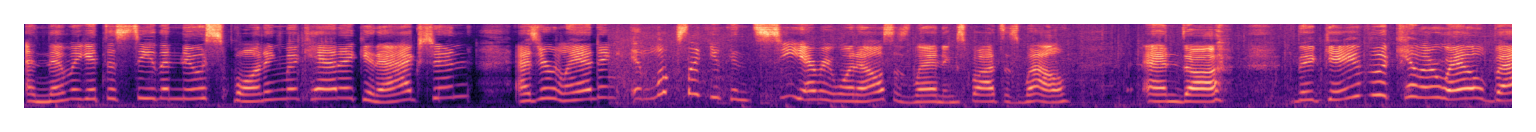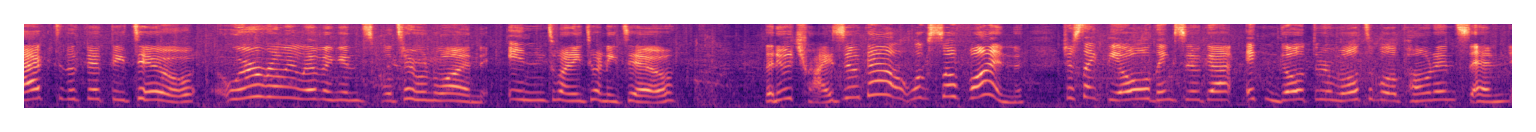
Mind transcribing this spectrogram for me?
and then we get to see the new spawning mechanic in action. As you're landing, it looks like you can see everyone else's landing spots as well. And, uh, they gave the Killer Wail back to the 52. We're really living in Splatoon 1 in 2022. The new Trizooka looks so fun! Just like the old Inkzooka, it can go through multiple opponents and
